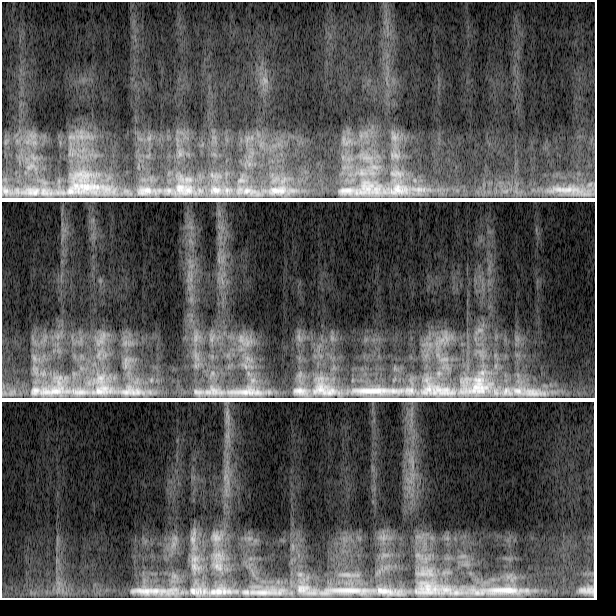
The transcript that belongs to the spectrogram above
розуміємо, куди. Ці от недавно прочитав таку річ, що виявляється е, 90% всіх носіїв е, електронної інформації, тобто е, жорстких дисків, там, е, цей, серверів, е, е,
